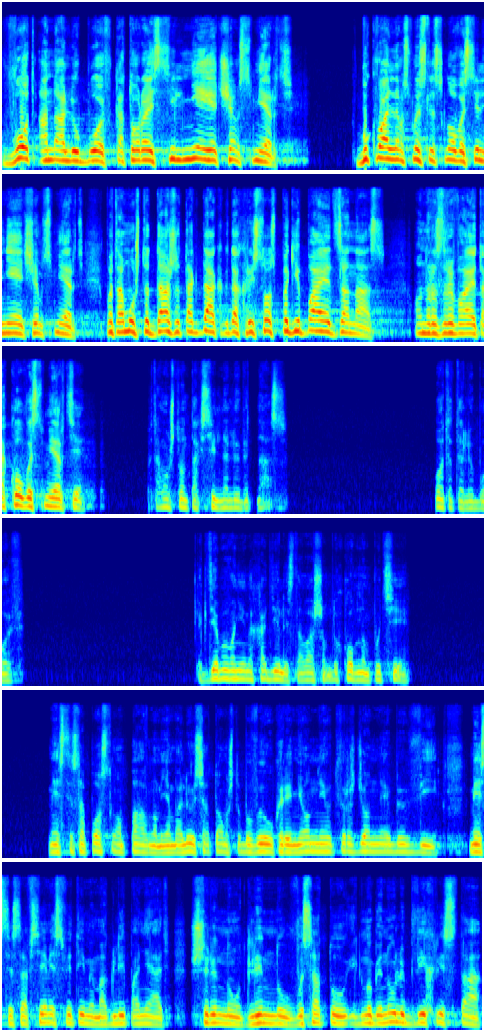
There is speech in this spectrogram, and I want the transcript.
Вот она любовь, которая сильнее, чем смерть. В буквальном смысле слова сильнее, чем смерть. Потому что даже тогда, когда Христос погибает за нас, Он разрывает оковы смерти. Потому что Он так сильно любит нас. Вот эта любовь. И где бы вы ни находились на вашем духовном пути, Вместе с апостолом Павлом я молюсь о том, чтобы вы, укорененные и утвержденные в любви, вместе со всеми святыми могли понять ширину, длину, высоту и глубину любви Христа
